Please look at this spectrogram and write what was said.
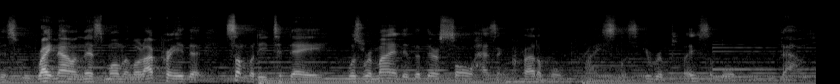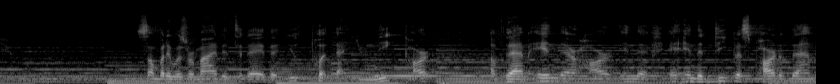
this week. Right now, in this moment, Lord, I pray that somebody today was reminded that their soul has incredible, priceless, irreplaceable value. Somebody was reminded today that you've put that unique part of them in their heart, in the, in the deepest part of them.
